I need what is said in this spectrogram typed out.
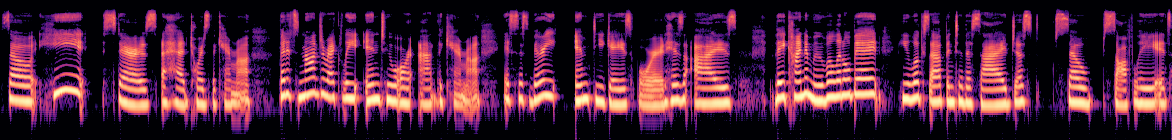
So he stares ahead towards the camera, but it's not directly into or at the camera. It's this very empty gaze forward. His eyes, they kind of move a little bit. He looks up into the side just so softly. It's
